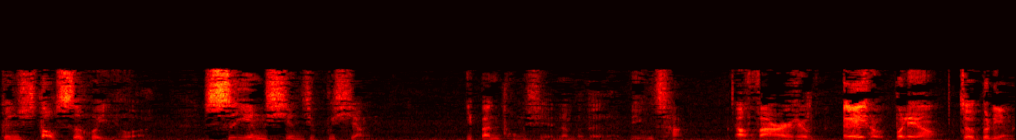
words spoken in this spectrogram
跟到社会以后啊，适应性就不像。一般同学那么的流畅啊，反而是哎不灵，这不灵。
